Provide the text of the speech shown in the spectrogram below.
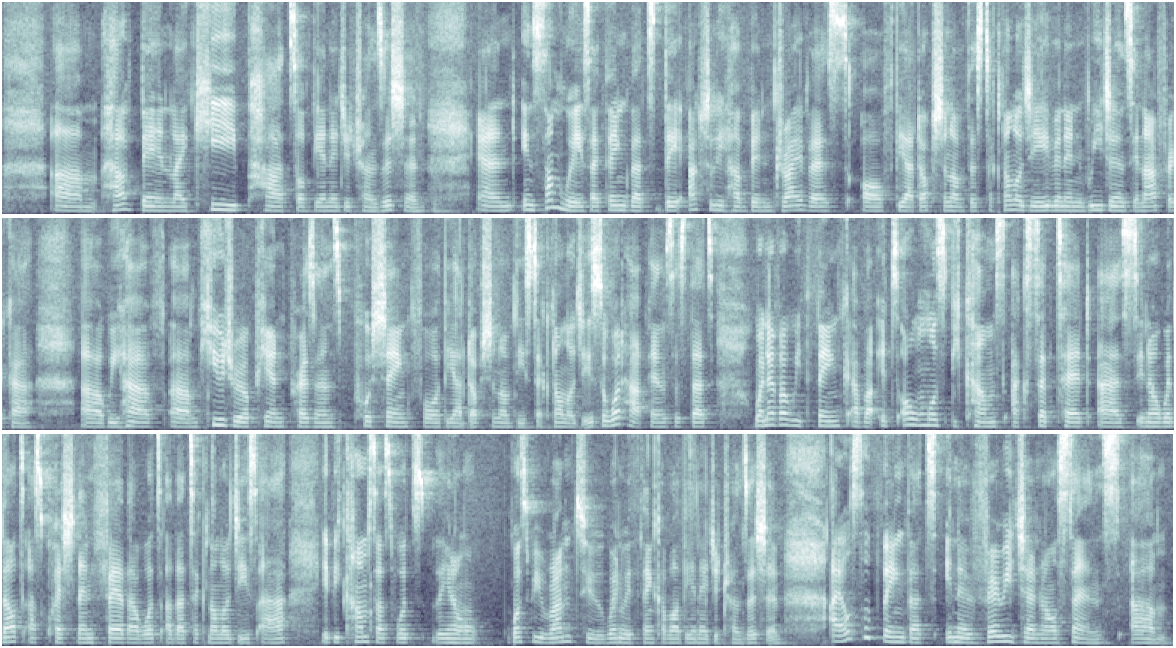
um, have been like key parts of the energy transition. Mm-hmm. And in some ways, I think that they actually have been drivers of the adoption of this technology, even in regions in Africa. Uh, we have um, huge European presence pushing for the adoption of these technologies. So, what happens is that whenever we think about it's almost becomes accepted as, you know, without us questioning further what other technologies are, it becomes as what, you know, what we run to when we think about the energy transition. I also think that, in a very general sense, um,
